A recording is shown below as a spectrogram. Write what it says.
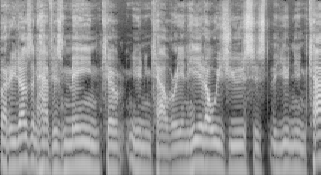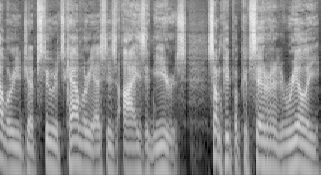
but he doesn't have his main Union cavalry. And he had always used his, the Union cavalry, Jeb Stuart's cavalry, as his eyes and ears. Some people consider it really,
